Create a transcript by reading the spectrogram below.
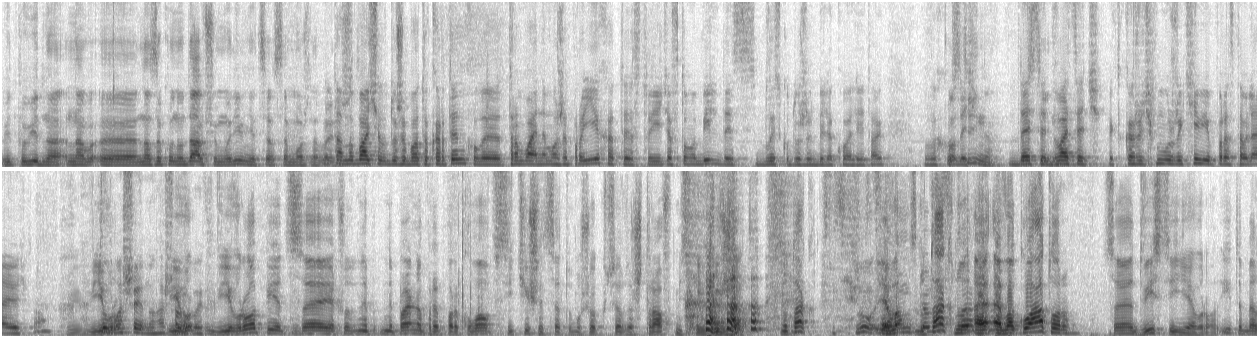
відповідно на, е, на законодавчому рівні це все можна Ну, вирішити. Там ми бачили дуже багато картин, коли трамвай не може проїхати, стоїть автомобіль десь близько дуже біля колії, так? Виходить Постійно, 10-20, як кажуть, мужиків і переставляють В ту машину. А В, що Євро- робити? в Європі це, якщо ти не- неправильно припаркував, всі тішаться, тому що це вже штраф міський бюджет. Ну так, Ну, я вам ну, скажу, так ну, е- евакуатор це 200 євро, і тебе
